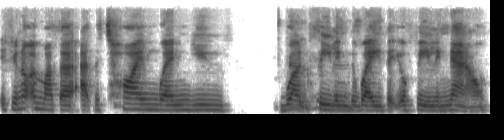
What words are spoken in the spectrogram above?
if you're not a mother, at the time when you weren't feeling the way that you're feeling now.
